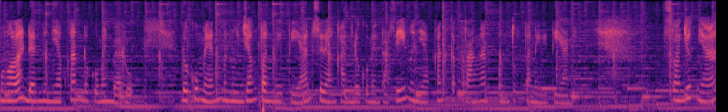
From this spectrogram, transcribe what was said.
mengolah dan menyiapkan dokumen baru. Dokumen menunjang penelitian, sedangkan dokumentasi menyiapkan keterangan untuk penelitian. Selanjutnya,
